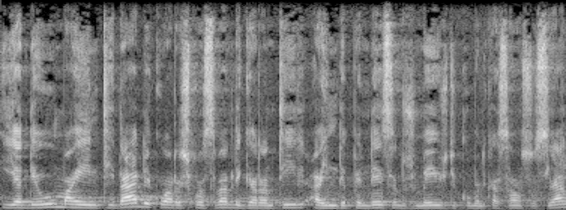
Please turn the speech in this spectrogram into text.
e a de uma entidade com a responsabilidade de garantir a independência dos meios de comunicação social.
